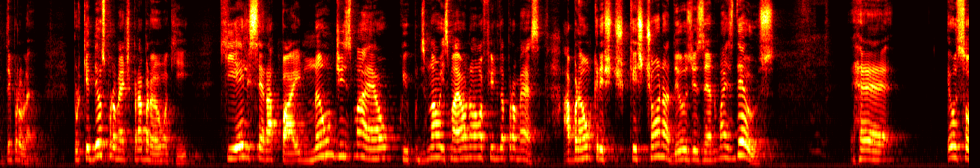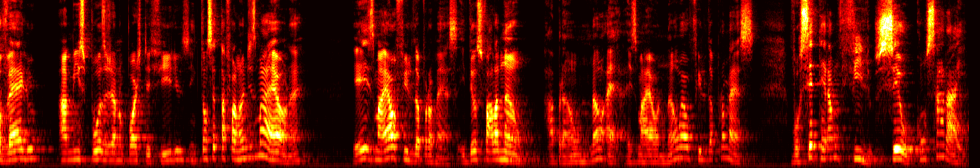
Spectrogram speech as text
não tem problema. Porque Deus promete para Abraão aqui que ele será pai não de Ismael, que não, Ismael não é o filho da promessa. Abraão questiona a Deus dizendo, mas Deus, é, eu sou velho, a minha esposa já não pode ter filhos, então você está falando de Ismael, né? E Ismael é o filho da promessa. E Deus fala: não, Abraão não é, Ismael não é o filho da promessa. Você terá um filho seu com Sarai,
